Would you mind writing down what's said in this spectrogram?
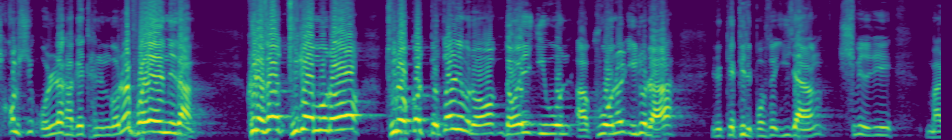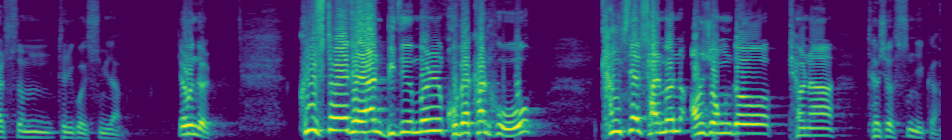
조금씩 올라가게 되는 것을 보여야 됩니다. 그래서 두려움으로 두렵고 또 떨림으로 너의 이원, 아, 구원을 이루라 이렇게 빌립보서 2장 11절이 말씀드리고 있습니다. 여러분들 그리스도에 대한 믿음을 고백한 후 당신의 삶은 어느 정도 변화되셨습니까?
